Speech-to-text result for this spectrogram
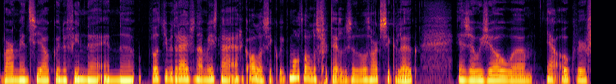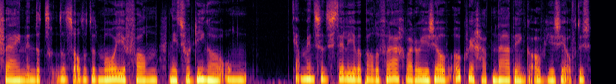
waar mensen jou kunnen vinden. En uh, wat je bedrijfsnaam is. Nou, eigenlijk alles. Ik, ik mocht alles vertellen, dus dat was hartstikke leuk. En sowieso uh, ja, ook weer fijn. En dat, dat is altijd het mooie van dit soort dingen. Om ja, mensen stellen je bepaalde vragen, waardoor je zelf ook weer gaat nadenken over jezelf. Dus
